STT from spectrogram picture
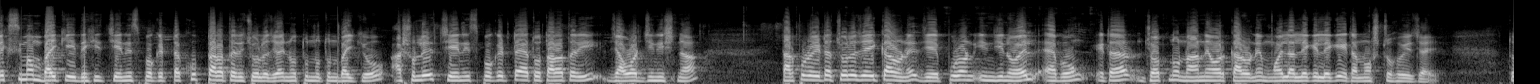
ম্যাক্সিমাম বাইকেই দেখি চেন স্পকেটটা খুব তাড়াতাড়ি চলে যায়, নতুন নতুন বাইকেও আসলে চেন স্পকেটটা এত তাড়াতাড়ি যাওয়ার জিনিস না। তারপরে এটা চলে যায় এই কারণে যে পুরান ইঞ্জিন অয়েল এবং এটার যত্ন না নেওয়ার কারণে ময়লা লেগে লেগে এটা নষ্ট হয়ে যায়। তো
